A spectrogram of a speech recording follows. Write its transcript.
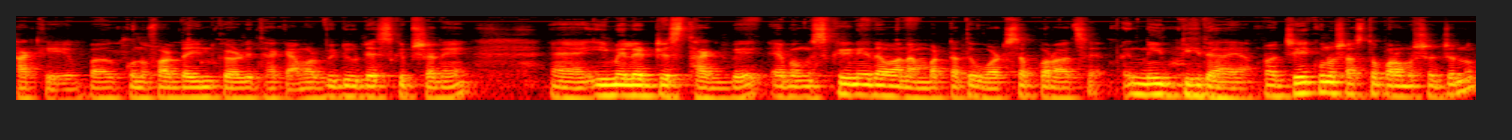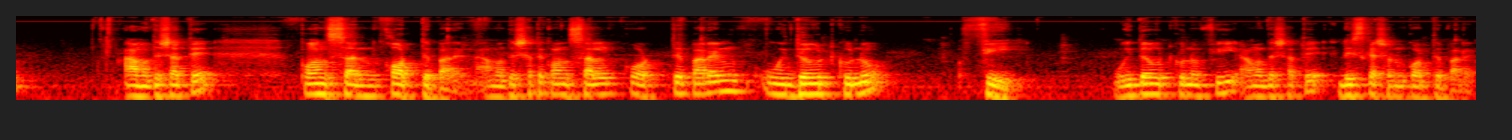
থাকে বা কোনো ফার্দার ইনকোয়ারি থাকে, আমার ভিডিও ডেসক্রিপশানে ইমেল অ্যাড্রেস থাকবে এবং স্ক্রিনে দেওয়া নাম্বারটাতে হোয়াটসঅ্যাপ করা আছে। নির্দ্বিধায় আপনার যে কোনো স্বাস্থ্য পরামর্শের জন্য আমাদের সাথে কনসার্ন করতে পারেন। আমাদের সাথে কনসাল্ট করতে পারেন উইদাউট কোনো ফি উইদাউট কোনো ফি আমাদের সাথে ডিসকাশন করতে পারেন।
